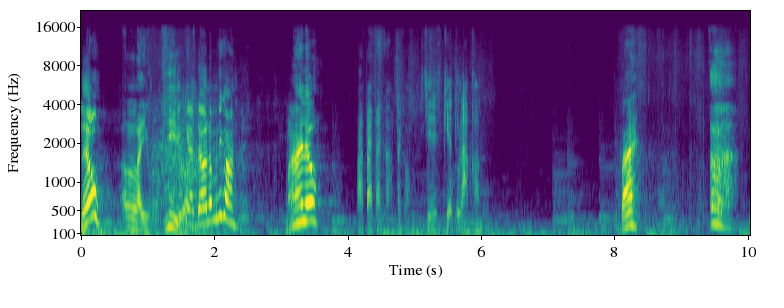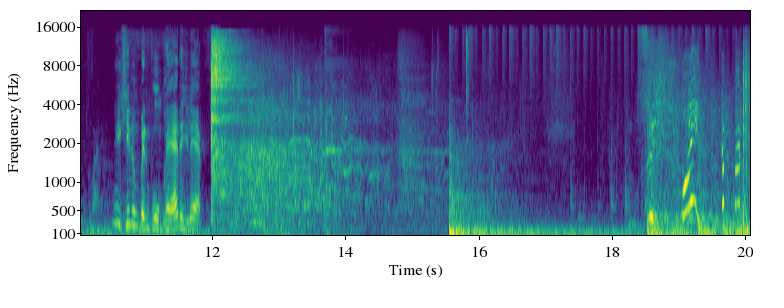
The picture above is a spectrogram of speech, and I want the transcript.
เร็ว อะไรของพี่ขี้วะเกียจเดินแล้วมานี่ก่อน มาให้เร็ว ไปไปไปก่อนไปก่อนเจ๊เคลียร์ธุระก่อน ไป นี่คิดว่าเป็นภูมิแพ้ทีแรกเเฮ้ยกระเ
